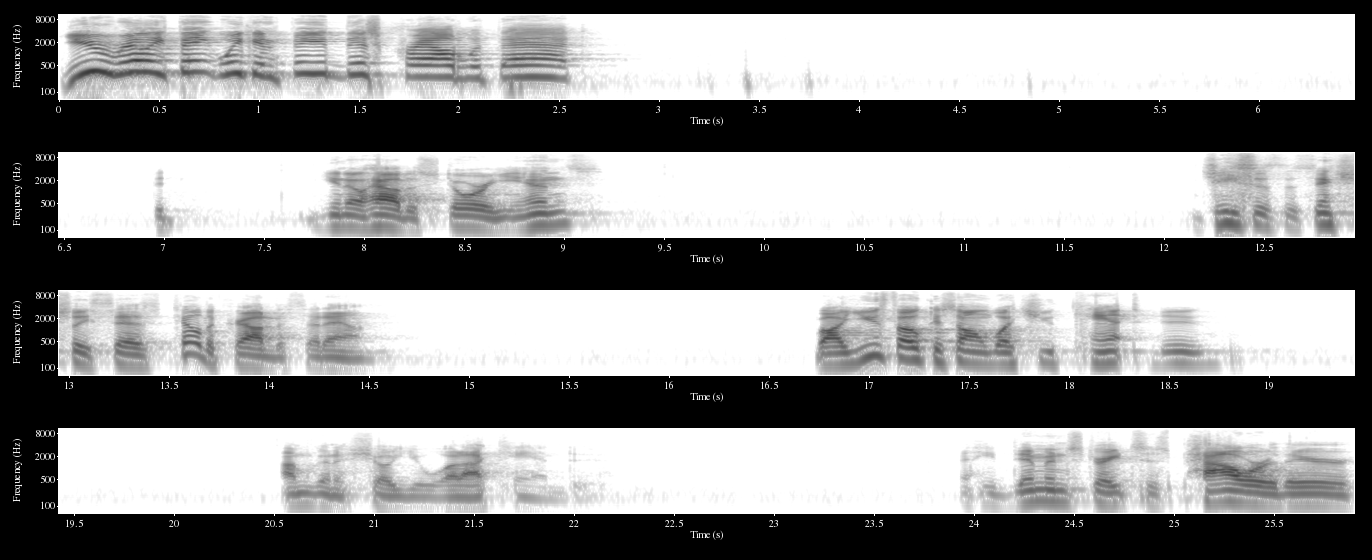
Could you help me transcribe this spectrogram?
You really think we can feed this crowd with that? But you know how the story ends? Jesus essentially says, Tell the crowd to sit down. While you focus on what you can't do, I'm going to show you what I can do. And he demonstrates his power there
